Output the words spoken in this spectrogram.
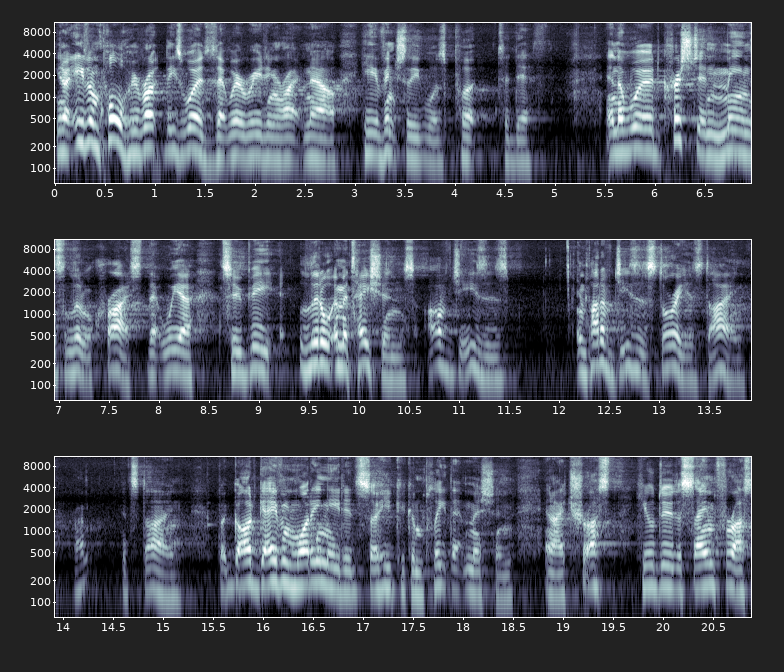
You know, even Paul, who wrote these words that we're reading right now, he eventually was put to death. And the word Christian means little Christ, that we are to be little imitations of Jesus and part of Jesus' story is dying, right? It's dying. But God gave him what he needed so he could complete that mission. And I trust he'll do the same for us,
